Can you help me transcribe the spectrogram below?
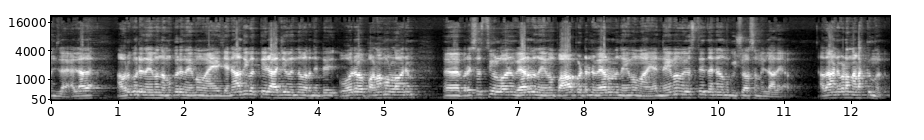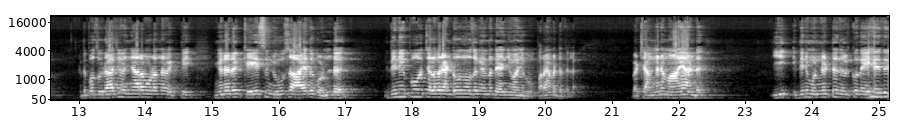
മനസ്സിലായി? അല്ലാതെ അവർക്കൊരു നിയമം നമുക്കൊരു നിയമമായ ജനാധിപത്യ രാജ്യം എന്ന് പറഞ്ഞിട്ട് ഓരോ പണമുള്ളവനും പ്രശസ്തിയുള്ളവനും വേറൊരു നിയമം പാവപ്പെട്ടവന് വേറൊരു നിയമമായ നിയമവ്യവസ്ഥയിൽ തന്നെ നമുക്ക് വിശ്വാസമില്ലാതെയാവും അതാണ് ഇവിടെ നടക്കുന്നത്. ഇതിപ്പോൾ സുരാജ് വെഞ്ഞാറമൂട് എന്ന വ്യക്തി ഇങ്ങനൊരു കേസ് ന്യൂസ് ആയതുകൊണ്ട് ഇതിനിപ്പോൾ ചിലപ്പോൾ രണ്ടു മൂന്ന് ദിവസം കഴിയുമ്പോൾ തേഞ്ഞു മാഞ്ഞു പോകും. പറയാൻ പറ്റത്തില്ല. പക്ഷെ അങ്ങനെ മായാണ്ട് ഈ ഇതിന് മുന്നിട്ട് നിൽക്കുന്ന ഏത്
